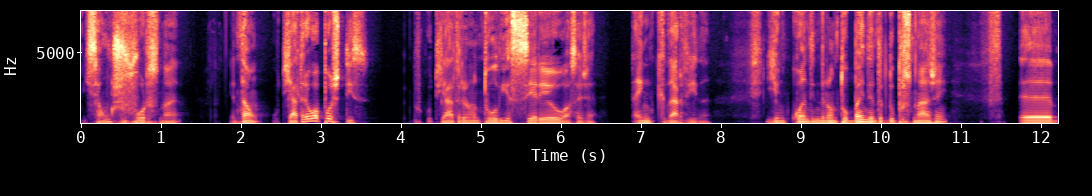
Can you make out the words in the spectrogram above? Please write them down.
Isso é um esforço, não é? Então, o teatro é o oposto disso. Porque o teatro eu não estou ali a ser eu, ou seja, tenho que dar vida. E enquanto ainda não estou bem dentro do personagem, uh,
